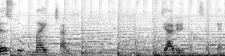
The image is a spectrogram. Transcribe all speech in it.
ለእሱ የማይቻል እግዚአብሔር የተመሰገነ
